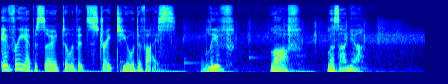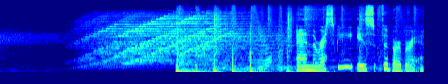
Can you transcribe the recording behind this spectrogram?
every episode delivered straight to your device. Live, laugh, lasagna. And the recipe is for berbere.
